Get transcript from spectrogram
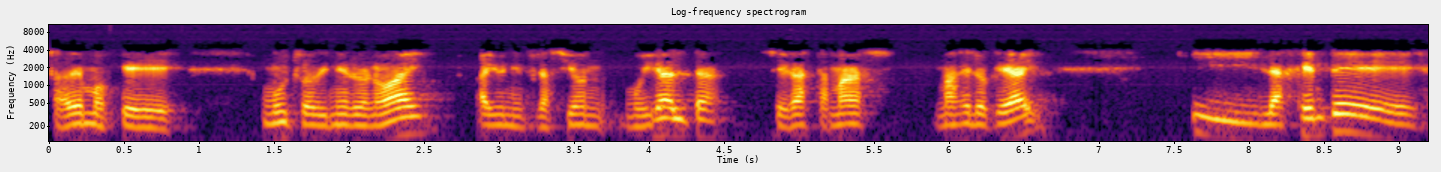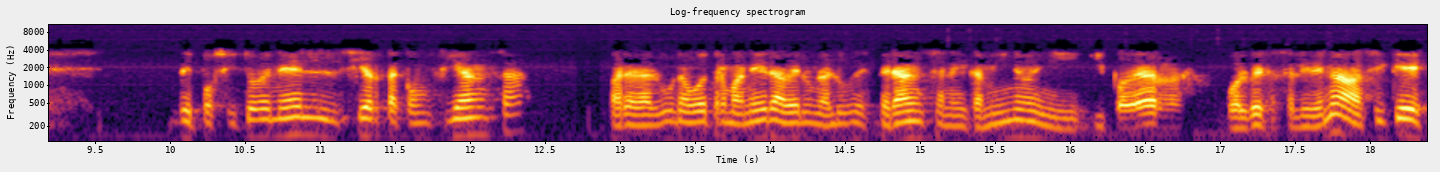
sabemos que mucho dinero no hay, hay una inflación muy alta, se gasta más, más de lo que hay, y la gente depositó en él cierta confianza para de alguna u otra manera ver una luz de esperanza en el camino y poder volver a salir de nada. Así que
